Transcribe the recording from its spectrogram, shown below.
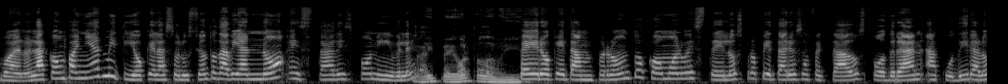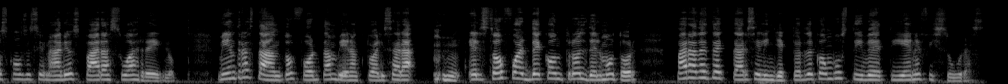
Bueno, la compañía admitió que la solución todavía no está disponible. Hay peor todavía. Pero que tan pronto como lo esté, los propietarios afectados podrán acudir a los concesionarios para su arreglo. Mientras tanto, Ford también actualizará el software de control del motor para detectar si el inyector de combustible tiene fisuras.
